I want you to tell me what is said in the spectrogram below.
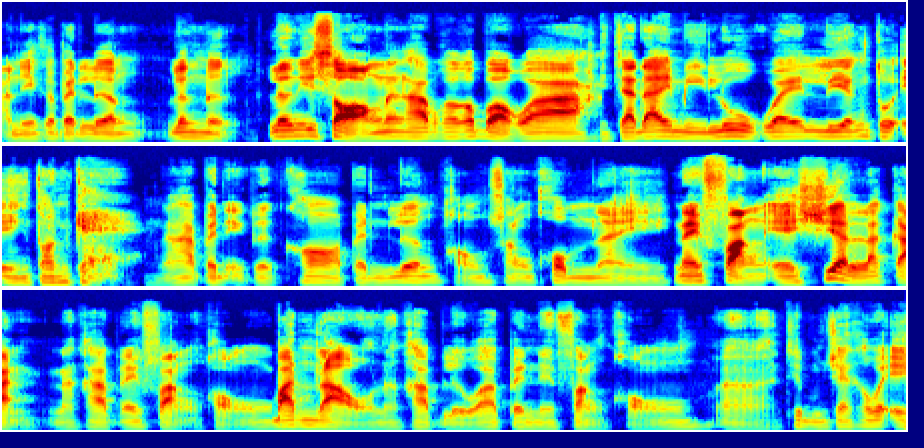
อันนี้ก็เป็นเรื่องเรื่องหนึ่ง เรื่องที่สองนะครับเขาก็บอกว่าจะได้มีลูกไว้เลี้ยงตัวเองตอนแก่นะครับเป็นอีกหนึ่งข้อเป็นเรื่องของสังคมในในฝั่งเอเชียนละกันนะครับในฝั่งของบ้านเรานะครับหรือว่าเป็นในฝั่งของอที่ผมใช้คำว่าเอ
